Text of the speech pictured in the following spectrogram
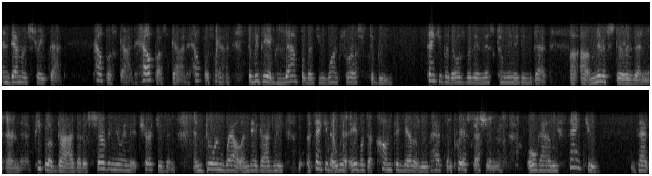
and demonstrate that. Help us, God. Help us, God. Help us, God, to be the example that you want for us to be. Thank you for those within this community that uh, uh, ministers and, and people of God that are serving you in their churches and, and doing well. And dear God, we thank you that we are able to come together. We've had some prayer sessions, oh God, and we thank you that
